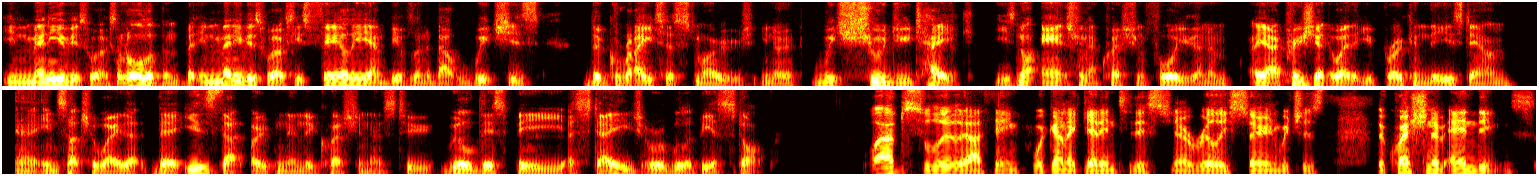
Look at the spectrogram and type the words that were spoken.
in many of his works, not all of them, but in many of his works, he's fairly ambivalent about which is the greatest mode. You know, which should you take? He's not answering that question for you. And um, yeah, I appreciate the way that you've broken these down uh, in such a way that there is that open-ended question as to will this be a stage or will it be a stop? Well, absolutely. I think we're going to get into this, you know, really soon, which is the question of endings.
